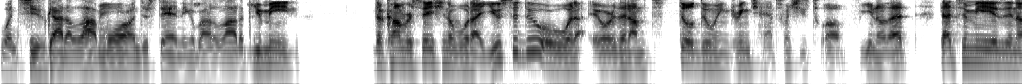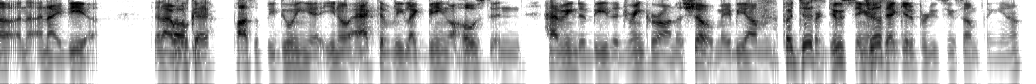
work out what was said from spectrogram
when she's got a lot mean- more understanding about a lot of you mean the conversation of what I used to do or what I, or that I'm still doing drink champs when she's 12. You know, that that to me isn't a, an, an idea that I would Okay. be possibly doing it, you know, actively like being a host and having to be the drinker on the show. Maybe I'm But just producing or executive producing something, you know?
